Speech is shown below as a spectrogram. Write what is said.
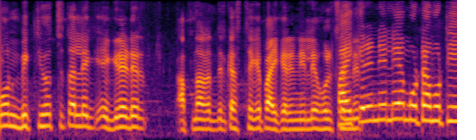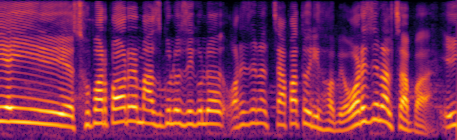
মন বিক্রি হচ্ছে তাহলে এ গ্রেডের আপনাদের কাছ থেকে পাইকারি নিলে হোলসেল পাইকারি নিলে মোটামুটি এই সুপার পাওয়ারের মাছগুলো যেগুলো অরিজিনাল চাপা তৈরি হবে অরিজিনাল চাপা এই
